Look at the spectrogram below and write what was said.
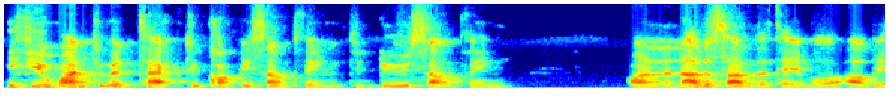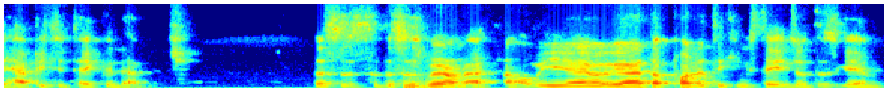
If you want to attack to copy something to do something on another side of the table, I'll be happy to take the damage. This is this is where I'm at now. We are, we are at the politicking stage of this game.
